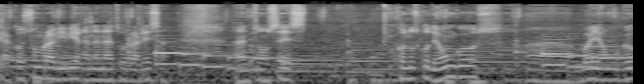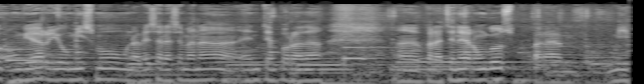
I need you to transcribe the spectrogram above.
que acostumbra a vivir en la naturaleza. Entonces, conozco de hongos, voy a honguear yo mismo una vez a la semana en temporada uh, para tener hongos para mi,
